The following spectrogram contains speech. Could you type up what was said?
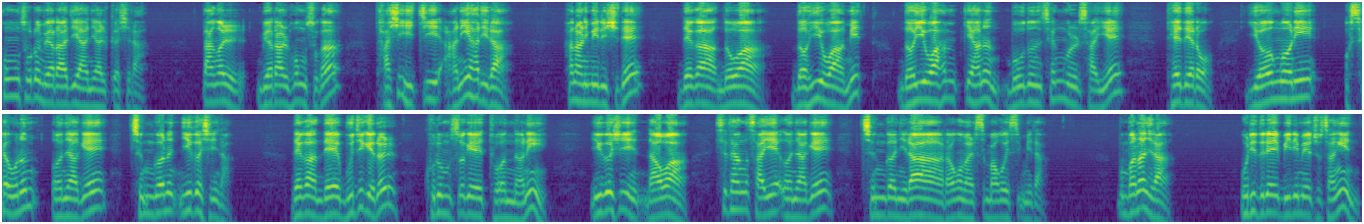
홍수로 멸하지 아니할 것이라. 땅을 멸할 홍수가 다시 있지 아니하리라. 하나님이 이르시되 내가 너와 너희와 및 너희와 함께하는 모든 생물 사이에 대대로 영원히 세우는 언약의 증거는 이것이니라. 내가 내 무지개를 구름 속에 두었나니 이것이 나와 세상 사이의 언약의 증거니라 라고 말씀하고 있습니다. 뿐만 아니라 우리들의 믿음의 조상인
